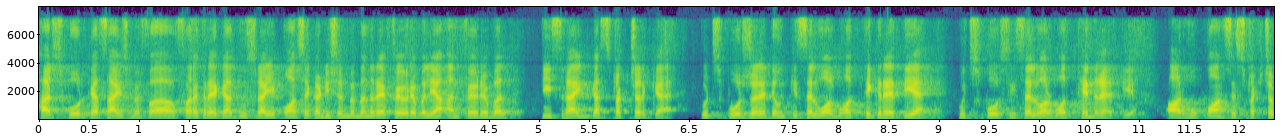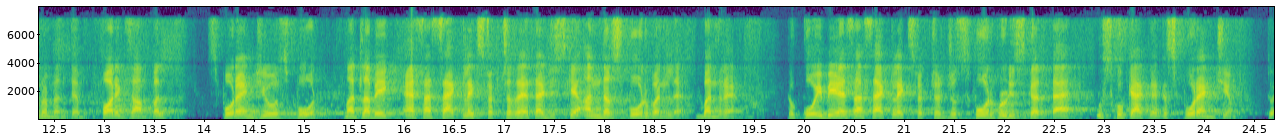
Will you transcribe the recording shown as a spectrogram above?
हर स्पोर का साइज़ में फ़र्क रहेगा। दूसरा, ये कौन से कंडीशन में बन रहे हैं? फेवरेबल या अनफेवरेबल तीसरा, इनका स्ट्रक्चर क्या है? कुछ स्पोर जो रहते हैं, उनकी सेल वॉल बहुत थिक रहती है। कुछ स्पोर्स की सेल वॉल बहुत थिन रहती है। और वो कौन से स्ट्रक्चर में बनते हैं? फॉर एग्ज़ाम्पल स्पोरेंजियोस्पोर मतलब एक ऐसा सैकलाइक स्ट्रक्चर रहता है जिसके अंदर स्पोर बन रहे बन रहे हैं। तो कोई भी ऐसा सैकलाइक स्ट्रक्चर जो स्पोर प्रोड्यूस करता है, उसको क्या कहते हैं? स्पोरेंजियम तो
